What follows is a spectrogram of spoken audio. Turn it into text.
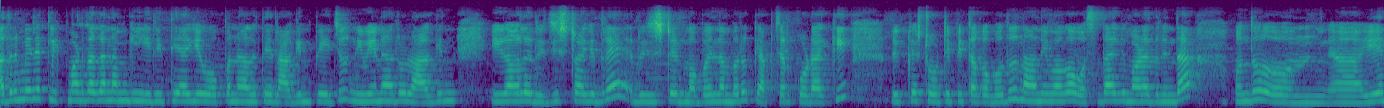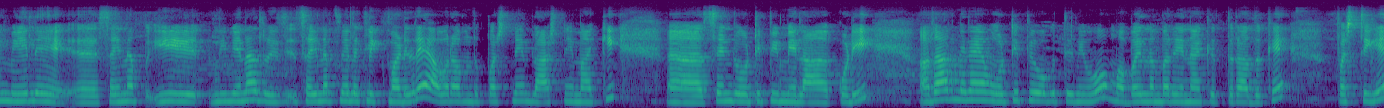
ಅದ್ರ ಮೇಲೆ ಕ್ಲಿಕ್ ಮಾಡಿದಾಗ ನಮಗೆ ಈ ರೀತಿಯಾಗಿ ಓಪನ್ ಆಗುತ್ತೆ ಲಾಗಿನ್ ಪೇಜು ನೀವೇನಾದರೂ ಲಾಗಿನ್ ಈಗಾಗಲೇ ರಿಜಿಸ್ಟರ್ ಆಗಿದ್ದರೆ registered mobile number capture code ಹಾಕಿ ರಿಕ್ವೆಸ್ಟ್ ಒ ಟಿ ಪಿ ತಗೋಬೋದು. ನಾನು ಇವಾಗ ಹೊಸದಾಗಿ ಮಾಡೋದ್ರಿಂದ ಒಂದು ಏನು ಮೇಲೆ ಸೈನ್ ಅಪ್ ಈ, ನೀವೇನಾದರೂ ಸೈನ್ ಅಪ್ ಮೇಲೆ ಕ್ಲಿಕ್ ಮಾಡಿದರೆ ಅವರ ಒಂದು ಫಸ್ಟ್ ನೇಮ್ ಲಾಸ್ಟ್ ನೇಮ್ ಹಾಕಿ ಸೆಂಡ್ ಒ ಟಿ ಪಿ ಮೇಲೆ ಕೊಡಿ ಅದಾದಮೇಲೆ ಒ ಟಿ ಪಿ ಹೋಗುತ್ತೆ ನೀವು ಮೊಬೈಲ್ ನಂಬರ್ ಏನು ಹಾಕಿರ್ತೀರ ಅದಕ್ಕೆ. ಫಸ್ಟಿಗೆ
